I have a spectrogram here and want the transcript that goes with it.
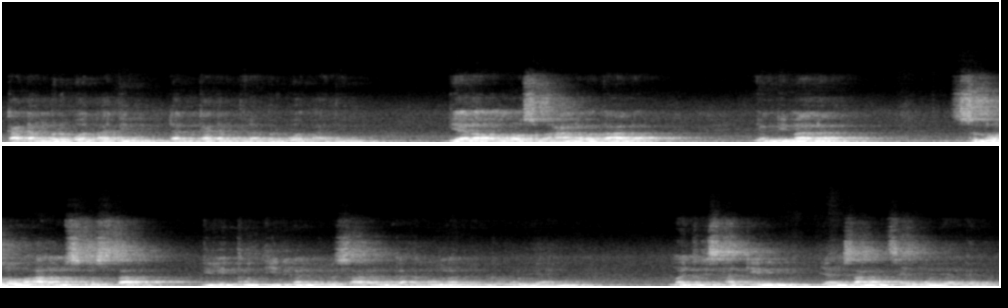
Kadang berbuat adil dan kadang tidak berbuat adil. Dialah Allah subhanahu wa ta'ala yang di mana seluruh alam semesta diliputi dengan kebesaran, keagungan dan kemuliaan. Majelis hakim yang sangat saya muliakan.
